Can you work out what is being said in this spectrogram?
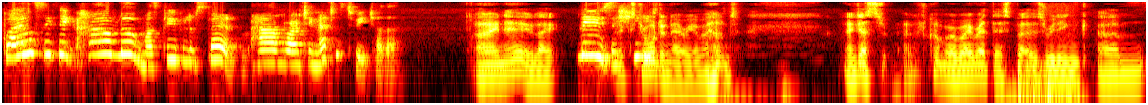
But I also think, how long must people have spent handwriting letters to each other? I know, like lose an extraordinary huge... amount. I just I can't remember where I read this, but I was reading. Um,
